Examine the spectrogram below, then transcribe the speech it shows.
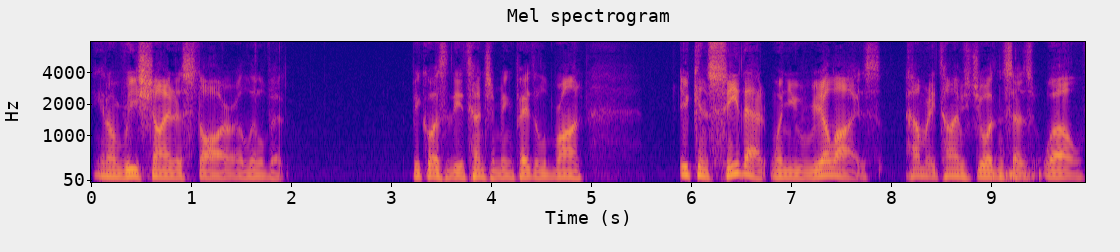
you know, reshine his star a little bit because of the attention being paid to LeBron. You can see that when you realize how many times Jordan says, well,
